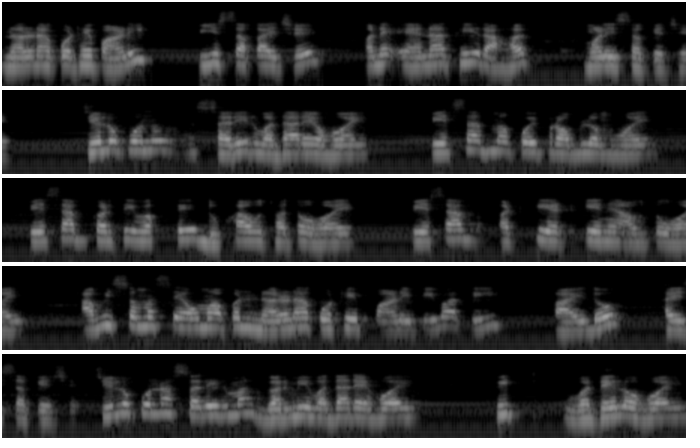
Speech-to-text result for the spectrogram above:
નરણા કોઠે પાણી પી શકાય છે અને એનાથી રાહત મળી શકે છે. જે લોકોનું શરીર વધારે હોય, પેશાબમાં કોઈ પ્રોબ્લેમ હોય, પેશાબ કરતી વખતે દુખાવો થતો હોય, પેશાબ અટકી અટકીને આવતો હોય, આવી સમસ્યાઓમાં પણ નરણા કોઠે પાણી પીવાથી ફાયદો થઈ શકે છે. જે લોકોના શરીરમાં ગરમી વધારે હોય, પિત્ત વધેલો હોય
